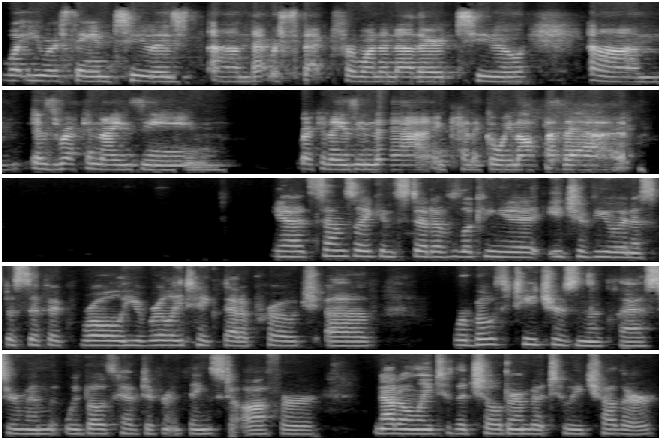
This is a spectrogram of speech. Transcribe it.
what you were saying too is um, that respect for one another too um, is recognizing recognizing that and kind of going off of that Yeah, it sounds like instead of looking at each of you in a specific role, you really take that approach of we're both teachers in the classroom and we both have different things to offer, not only to the children, but to each other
